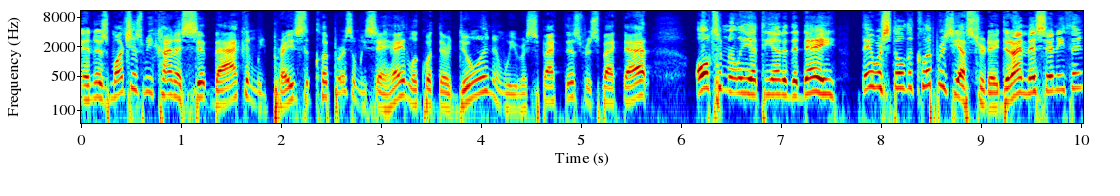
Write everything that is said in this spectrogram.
And as much as we kind of sit back and we praise the Clippers and we say, "Hey, look what they're doing," and we respect this, respect that, ultimately, at the end of the day, they were still the Clippers yesterday. Did I miss anything?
